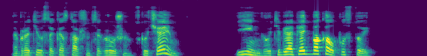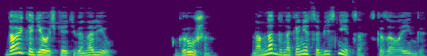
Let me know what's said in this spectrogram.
– обратился к оставшимся Грушин. «Скучаем?» «Инга, у тебя опять бокал пустой. Давай-ка, девочка, я тебя налью». «Грушин, нам надо наконец объясниться», – сказала Инга.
